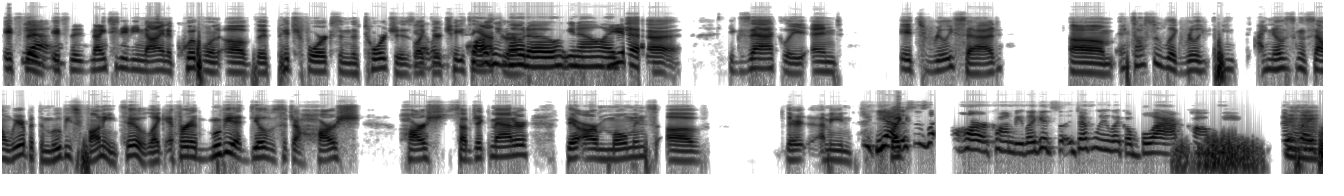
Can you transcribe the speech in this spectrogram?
it's the Yeah. it's the 1989 equivalent of the pitchforks and the torches. Yeah, like, they're chasing after them. Quasimodo, you know, like yeah, exactly. And it's really sad. Um, and it's also like really. I mean, I know this is gonna sound weird, but the movie's funny too. Like if for a movie that deals with such a harsh, harsh subject matter, there are moments of there. I mean, yeah, like- this is like a horror comedy. Like it's definitely like a black comedy. There's like Mm-hmm.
